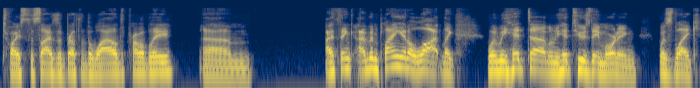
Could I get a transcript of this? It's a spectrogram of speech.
twice the size of Breath of the Wild, probably. Um I think I've been playing it a lot. Like when we hit uh when we hit Tuesday morning was like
